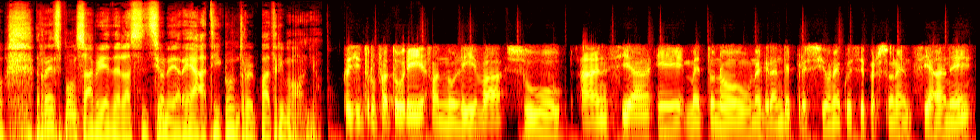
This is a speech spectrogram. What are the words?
Alberio, responsabile della sezione reati contro il patrimonio. Questi truffatori fanno leva su ansia e mettono una grande pressione a queste persone anziane.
